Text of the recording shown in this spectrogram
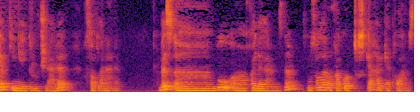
gap kengaytiruvchilari hisoblanadi. Biz e, bu qoidalarimizni misollar orqali ko'rib chiqishga harakat qilamiz.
